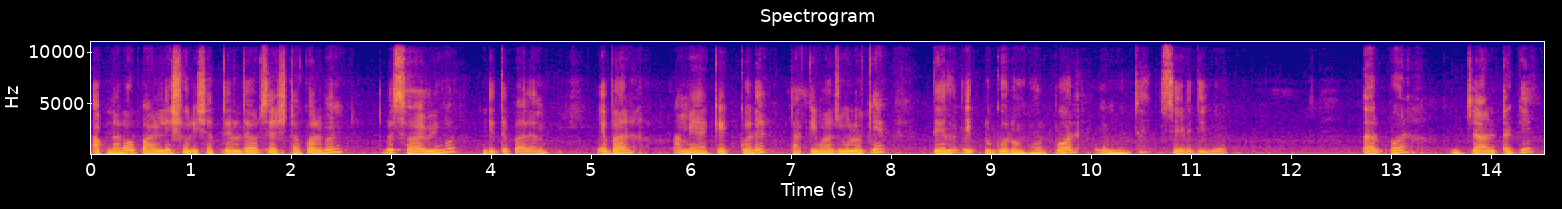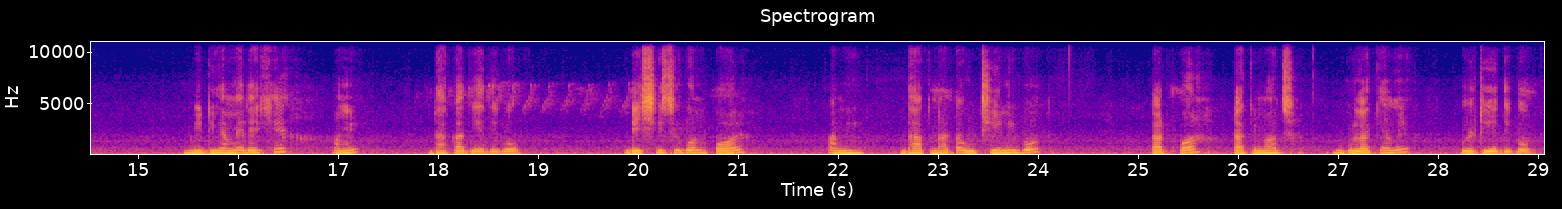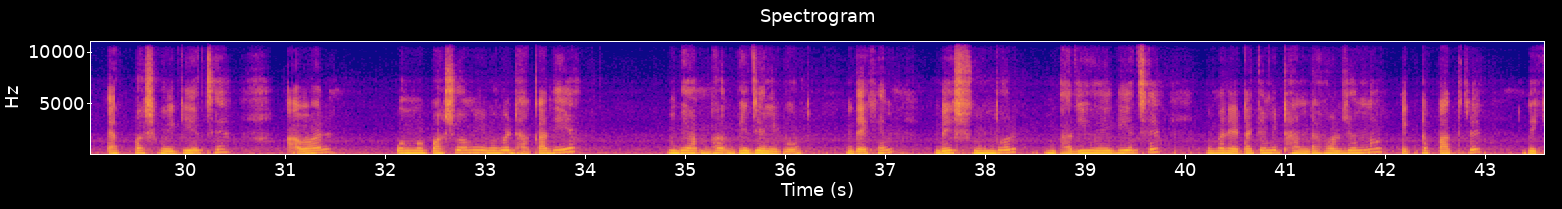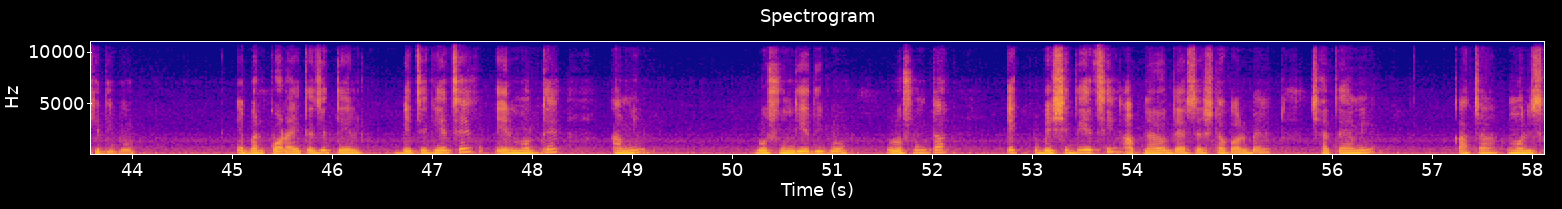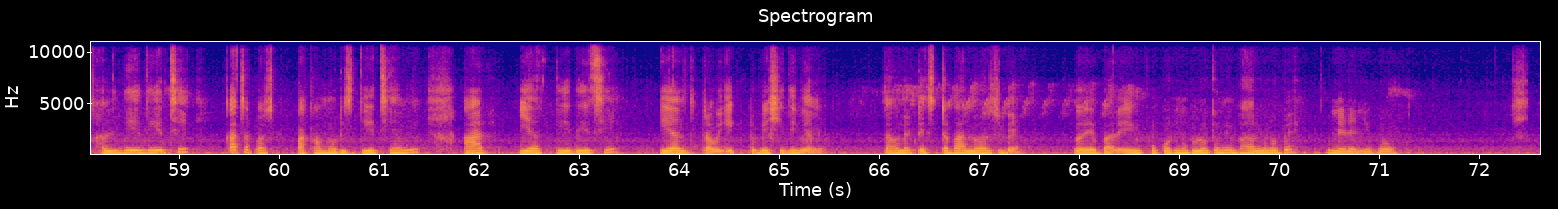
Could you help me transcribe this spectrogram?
আপনারাও পারলে সরিষার তেল দেওয়ার চেষ্টা করবেন। তবে সয়াবিনও দিতে পারেন। এবার আমি এক এক করে টাকি মাছগুলোকে তেল একটু গরম হওয়ার পর এর মধ্যে ছেড়ে দিব। তারপর জালটাকে মিডিয়ামে রেখে আমি ঢাকা দিয়ে দিব। বেশ কিছুক্ষণ পর আমি ঢাকনাটা উঠিয়ে নিব। তারপর টাকি মাছগুলাকে আমি উল্টিয়ে দিব। এক পাশ হয়ে গিয়েছে। আবার অন্য পাশেও আমি এভাবে ঢাকা দিয়ে ভেজে নিব। দেখেন, বেশ সুন্দর ভাজি হয়ে গিয়েছে। এবার এটাকে আমি ঠান্ডা হওয়ার জন্য একটা পাত্রে রেখে দিব। এবার কড়াইতে যে তেল বেঁচে গিয়েছে, এর মধ্যে আমি রসুন দিয়ে দিব। রসুনটা একটু বেশি দিয়েছি, আপনারাও দেওয়ার চেষ্টা করবেন। সাথে আমি কাঁচা মরিচ ফালি দিয়ে দিয়েছি, কাঁচা পাকা মরিচ দিয়েছি আমি, আর পেঁয়াজ দিয়ে দিয়েছি। পেঁয়াজটাও একটু বেশি দিবেন, তাহলে টেস্টটা ভালো আসবে। তো এবার এই উপকরণগুলোকে আমি ভালোভাবে নেড়ে নিব।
